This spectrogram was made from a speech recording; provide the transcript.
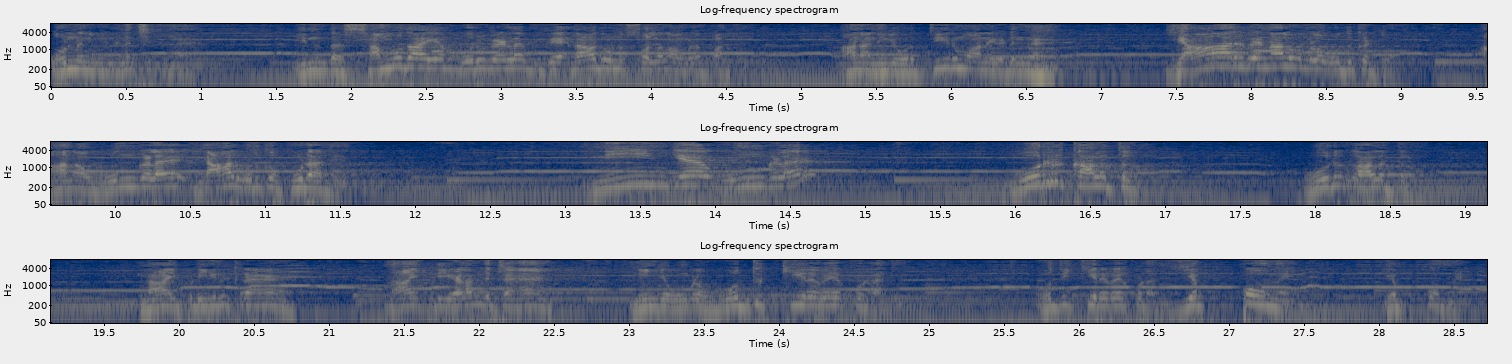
ஒண்ணு நீங்க நினைச்சுக்கங்க. இந்த சமுதாயம் ஒருவேளை ஏதாவது ஒண்ணு சொல்லலாம் அவங்கள பார்த்து. ஆனா நீங்க ஒரு தீர்மானம் எடுங்க. யார் வேணாலும் உங்களை ஒதுக்கட்டும். ஆனா உங்களை யார் ஒதுக்க கூடாது நீங்க உங்களை ஒரு காலத்திலும் ஒரு காலத்திலும் நான் இப்படி இருக்கிறேன் நான் இப்படி இழந்துட்டேன் நீங்க உங்களை ஒதுக்கிடவே கூடாது. ஒதுக்கிடவே கூடாது. எப்பவுமே எப்பவுமே.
